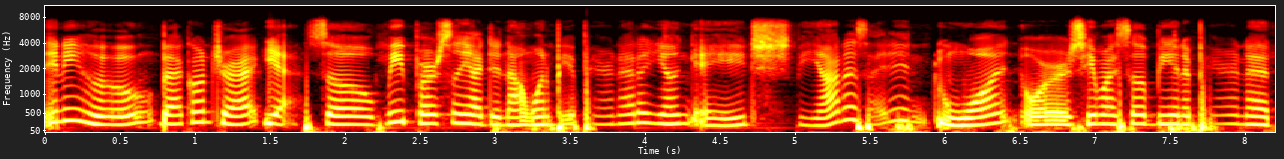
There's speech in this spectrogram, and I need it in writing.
anywho, back on track. Yeah, so me personally, I did not want to be a parent at a young age. To be honest, I didn't want or see myself being a parent at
